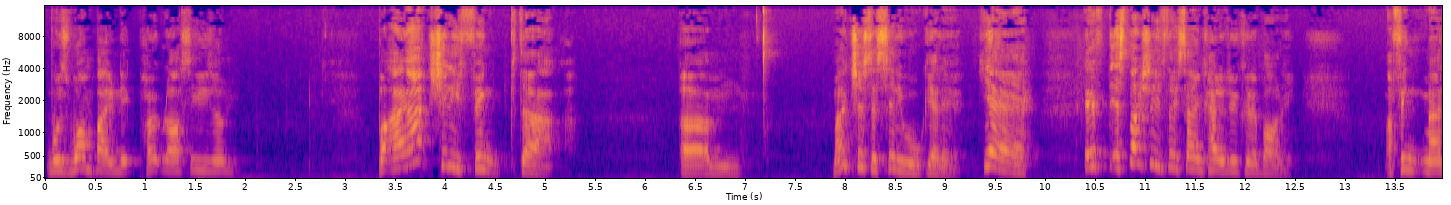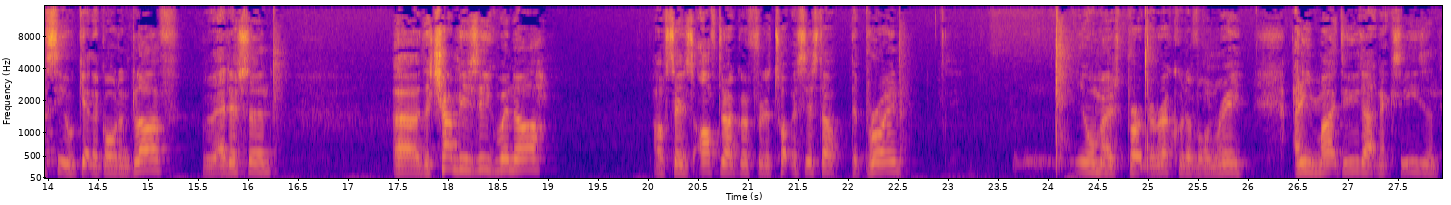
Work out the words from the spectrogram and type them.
was won by Nick Pope last season. But I actually think that um, Manchester City will get it. Yeah, if especially if they sign Kalidou Koulibaly. I think Man City will get the Golden Glove with Ederson. Uh, the Champions League winner, I'll say this after I go through the top assister, De Bruyne. He almost broke the record of Henry, and he might do that next season.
